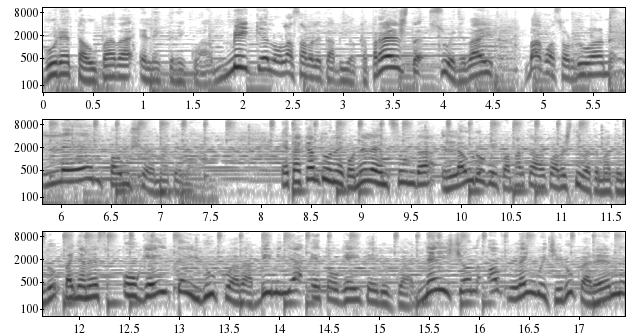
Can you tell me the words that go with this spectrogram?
gure taupada elektrikoa. Mikel Olazabaleta biok prest, zuere bai, bagoaz orduan lehen pauso ematera. Eta kantu honeko nela entzun da, laurogeiko amarkadako abesti bat ematen du, baina ez, hogeite irukoa da, bi mila eta hogeite irukoa. Nation of Language irukaren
